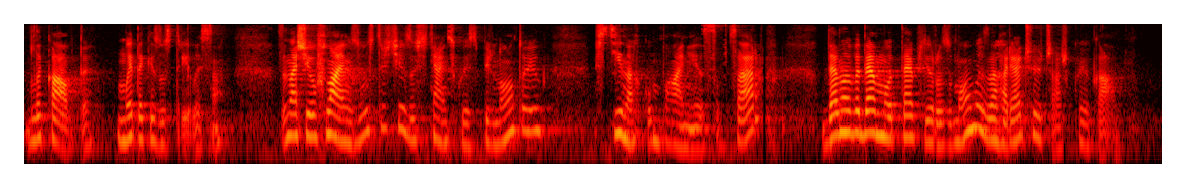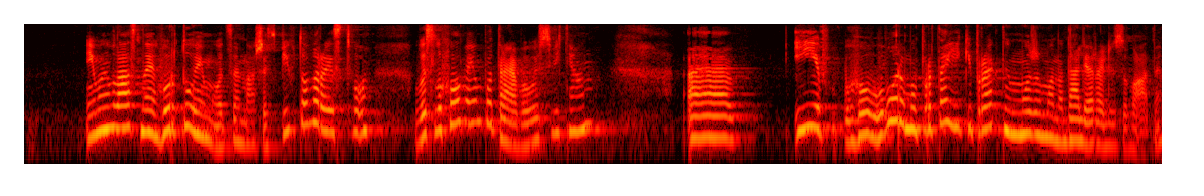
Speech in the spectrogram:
блекаути, ми таки зустрілися. Це наші офлайн зустрічі з освітянською спільнотою в стінах компанії «Совцерв», де ми ведемо теплі розмови за гарячою чашкою кави. І ми, власне, гуртуємо це наше співтовариство, вислуховуємо потреби освітян е, і говоримо про те, які проекти ми можемо надалі реалізувати.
